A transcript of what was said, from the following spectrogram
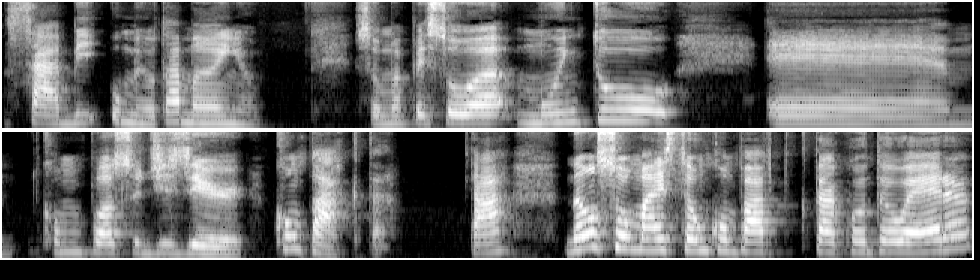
sabe o meu tamanho. Sou uma pessoa muito. É, como posso dizer? Compacta, tá? Não sou mais tão compacta quanto eu era,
